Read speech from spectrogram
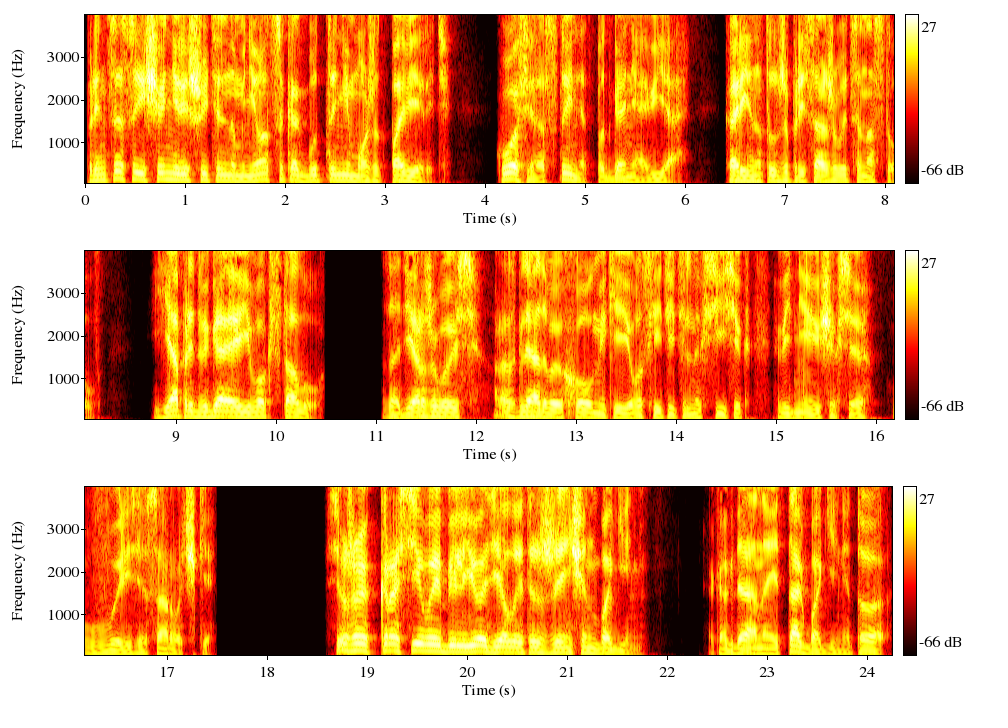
Принцесса еще нерешительно мнется, как будто не может поверить. «Кофе остынет», – подгоняю я. Карина тут же присаживается на стул. Я придвигаю его к столу. Задерживаюсь, разглядываю холмики ее восхитительных сисек, виднеющихся в вырезе сорочки. Все же красивое белье делает из женщин богинь. А когда она и так богиня, то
